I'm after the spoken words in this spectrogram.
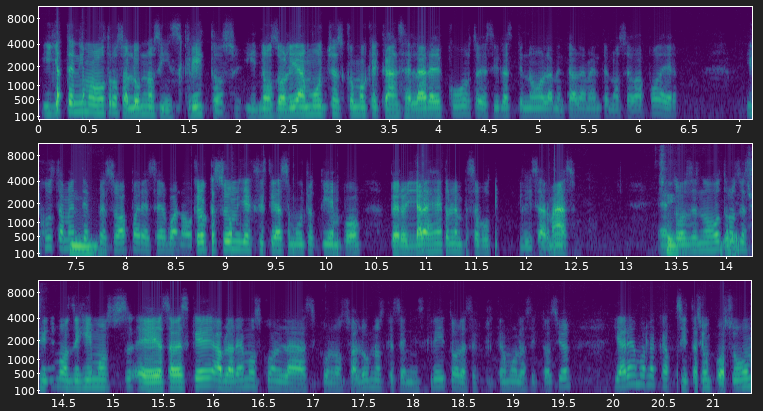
y ya teníamos otros alumnos inscritos y nos dolía mucho, es como que cancelar el curso y decirles que no, lamentablemente no se va a poder. Y justamente empezó a aparecer, bueno, creo que Zoom ya existía hace mucho tiempo, pero ya la gente lo empezó a utilizar más. Entonces nosotros decidimos, dijimos, eh, ¿sabes qué? Hablaremos con, las, con los alumnos que se han inscrito, les explicamos la situación y haremos la capacitación por Zoom,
